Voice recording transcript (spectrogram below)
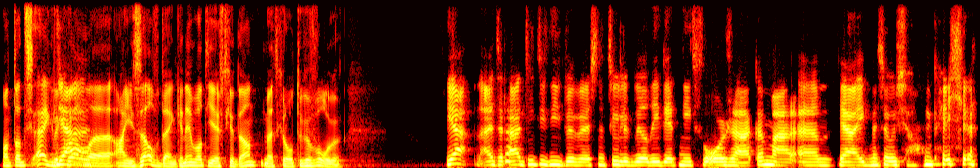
Want dat is eigenlijk Ja. wel aan jezelf denken, hè, wat hij heeft gedaan, met grote gevolgen. Ja, uiteraard doet hij het niet bewust. Natuurlijk wil hij dit niet veroorzaken. Maar ehm, ja, ik ben sowieso een beetje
